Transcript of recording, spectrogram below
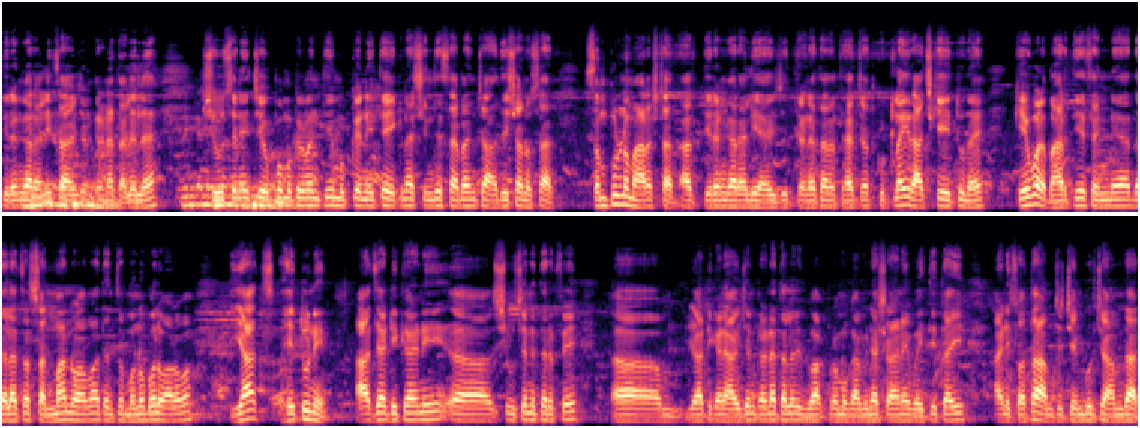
तिरंगा रॅलीचं आयोजन करण्यात आलेलं आहे. शिवसेनेचे उपमुख्यमंत्री मुख्य नेते एकनाथ शिंदे साहेबांच्या आदेशानुसार संपूर्ण महाराष्ट्रात आज तिरंगा रॅली आयोजित करण्यात आला. त्याच्यात कुठलाही राजकीय हेतू नाही. केवळ भारतीय सैन्य दलाचा सन्मान व्हावा त्यांचं मनोबल वाढावं याच हेतूने आज या ठिकाणी शिवसेनेतर्फे या ठिकाणी आयोजन करण्यात आलं विभाग प्रमुख अविनाश राणे वैतिताई आणि स्वतः आमचे चेंबूरचे आमदार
